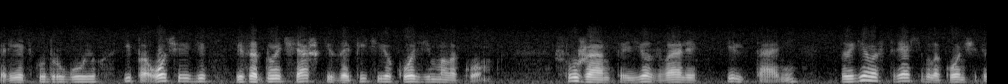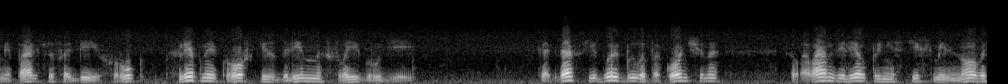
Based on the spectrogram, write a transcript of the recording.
редьку-другую и по очереди из одной чашки запить ее козьим молоком. Служанка, ее звали Ильтани, то и дело стряхивала кончиками пальцев обеих рук хлебные крошки с длинных своих грудей. Когда с едой было покончено, Лаван велел принести хмельного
